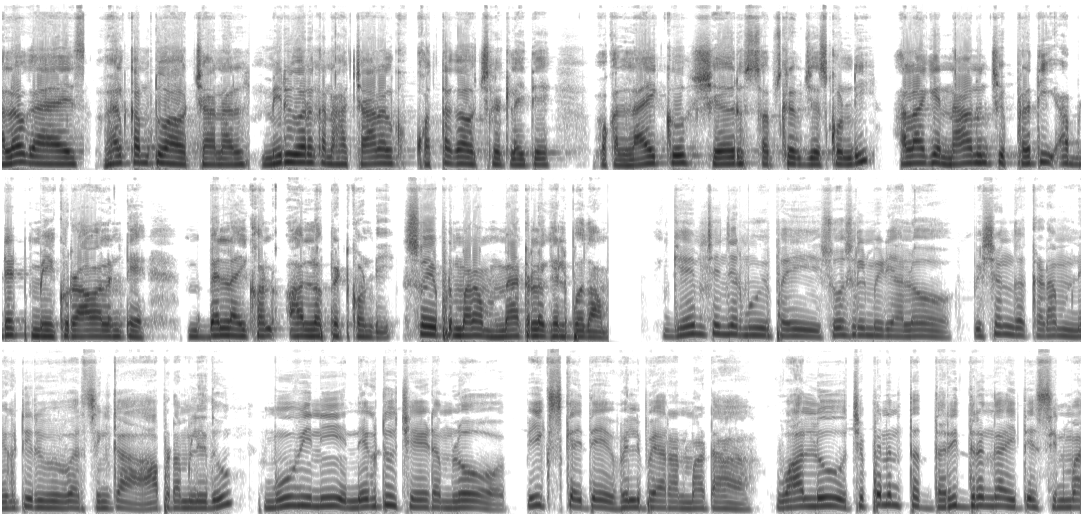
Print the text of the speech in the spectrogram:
Hello guys welcome to our channel. మీరు కనుక నా ఛానల్కు కొత్తగా వచ్చినట్లయితే ఒక లైక్ షేర్ సబ్స్క్రైబ్ చేసుకోండి. అలాగే నా నుంచి ప్రతి అప్డేట్ మీకు రావాలంటే బెల్ ఐకాన్ ఆల్లో పెట్టుకోండి. సో ఇప్పుడు మనం మ్యాటర్లోకి వెళ్ళిపోదాం. గేమ్ చేంజర్ మూవీపై సోషల్ మీడియాలో విషం కక్కడం నెగిటివ్ రివ్యూవర్స్ ఇంకా ఆపడం లేదు. మూవీని నెగిటివ్ చేయడంలో పీక్స్కి అయితే వెళ్ళిపోయారనమాట వాళ్ళు చెప్పినంత దరిద్రంగా అయితే సినిమా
